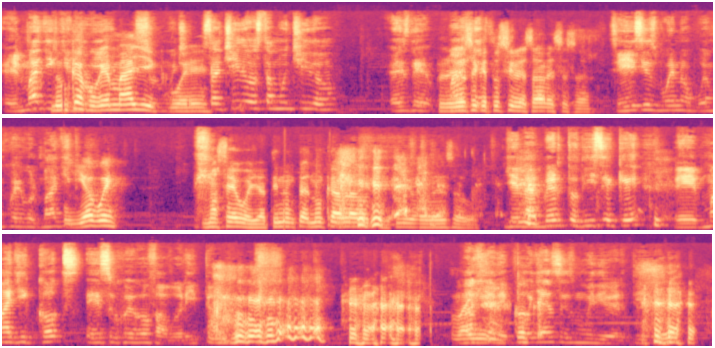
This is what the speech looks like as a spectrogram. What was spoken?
El Magic. y Nunca el jugué Magic, güey. Está chido, está muy chido. Es de. Pero yo sé que tú sí le sabes, César. Sí, sí es bueno, buen juego el Y Magic. yo, güey. No sé, güey, a ti nunca, nunca he hablado contigo de eso, güey. Y el Alberto dice que eh, Magic Cox es su juego favorito. Magia de pollas es muy divertido.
